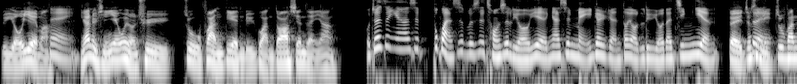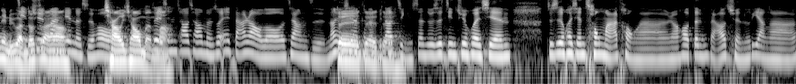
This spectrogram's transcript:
旅游业嘛，对，你看旅行业为什么去住饭店旅馆都要先怎样？我觉得这应该是不管是不是从事旅游业，应该是每一个人都有旅游的经验。对，就是你住饭店、旅馆都去饭店的时候敲一敲门，对，先敲敲门说：“哎，打扰喽。”这样子。然后有些人可能比较谨慎，就是进去会先，就是会先冲马桶啊，然后灯打到全亮啊。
